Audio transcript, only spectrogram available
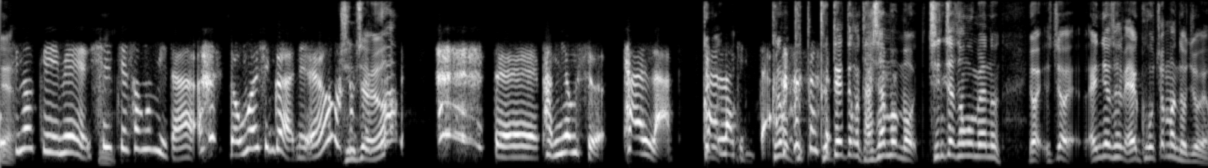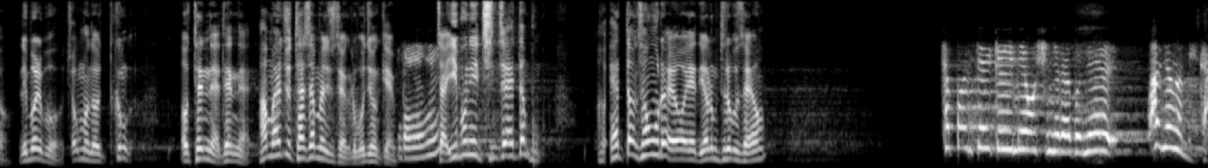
예. 오징어 게임의 실제 성우입니다. 너무하신 거 아니에요? 진짜요? 네, 박명수 탈락. 탈락입니다. 그럼 그, 그때 했던 거 다시 한번 뭐 진짜 성우면은 야, 저 엔진 선생님 에코 좀만 넣어줘요. reverb 조금만 넣어. 그럼 어 됐네 됐네. 한번 해주 다시 한번 해주세요. 그럼 오징어 게임. 네. 자 이분이 진짜 했던 부- 했던 성우래요. 예, 여러분 들어보세요. 첫 번째 게임에 오신 여러분을 환영합니다.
